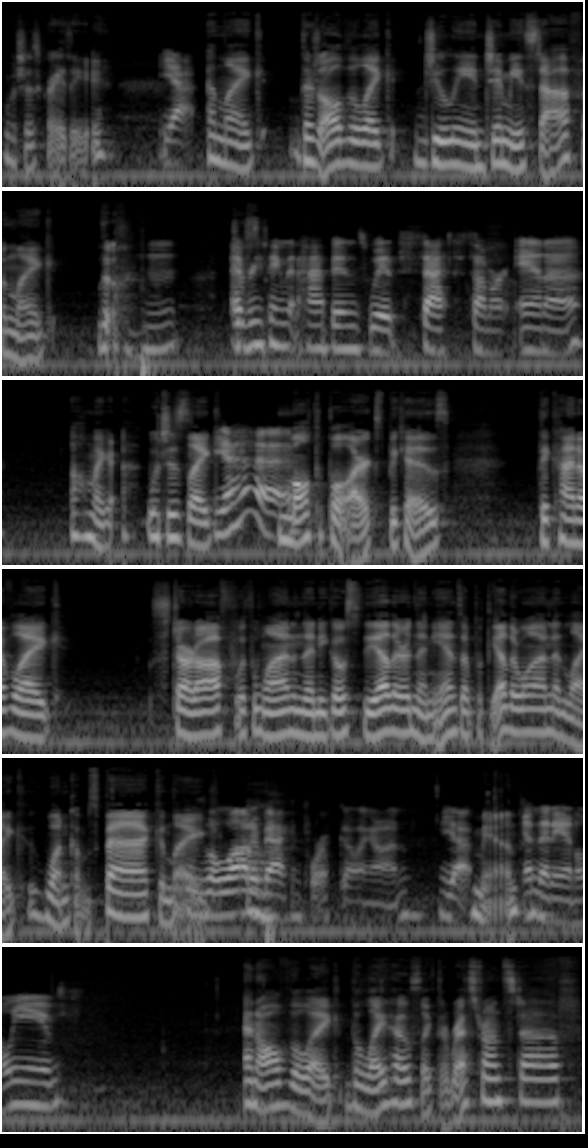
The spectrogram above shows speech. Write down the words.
which is crazy. Yeah. And like there's all the like Julie and Jimmy stuff and like the, Everything that happens with Seth, Summer, Anna. oh my god, which is like Yeah. multiple arcs because they kind of like start off with one and then he goes to the other and then he ends up with the other one and like one comes back and like There's a lot of oh, back and forth going on. Yeah. man And then Anna leaves. and all the like the lighthouse like the restaurant stuff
